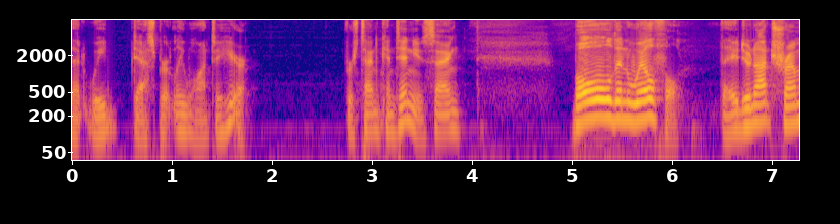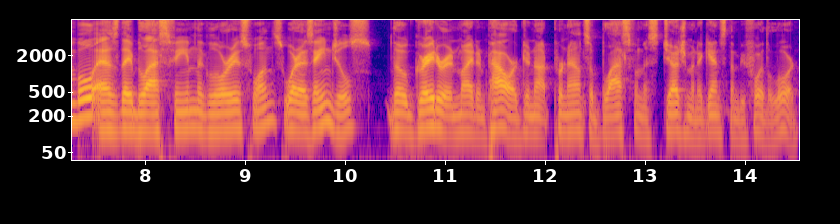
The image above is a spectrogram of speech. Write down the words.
that we desperately want to hear. Verse 10 continues, saying, Bold and willful, they do not tremble as they blaspheme the glorious ones, whereas angels, though greater in might and power, do not pronounce a blasphemous judgment against them before the Lord.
